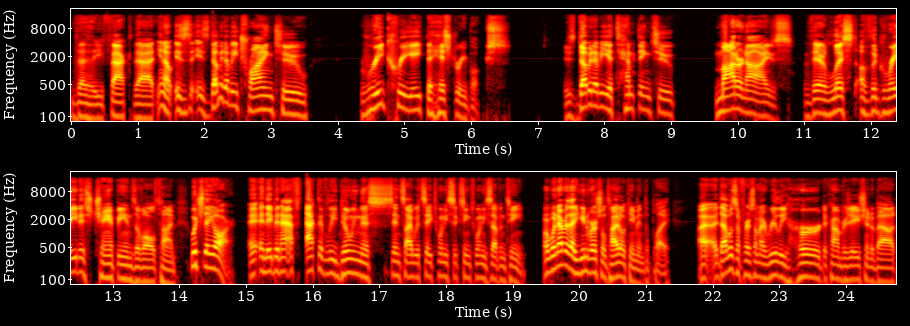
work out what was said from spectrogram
the fact that you know is is WWE trying to recreate the history books? Is WWE attempting to modernize their list of the greatest champions of all time, which they are, and they've been af- actively doing this since I would say 2016, 2017, or whenever that Universal title came into play. I, that was the first time I really heard a conversation about,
